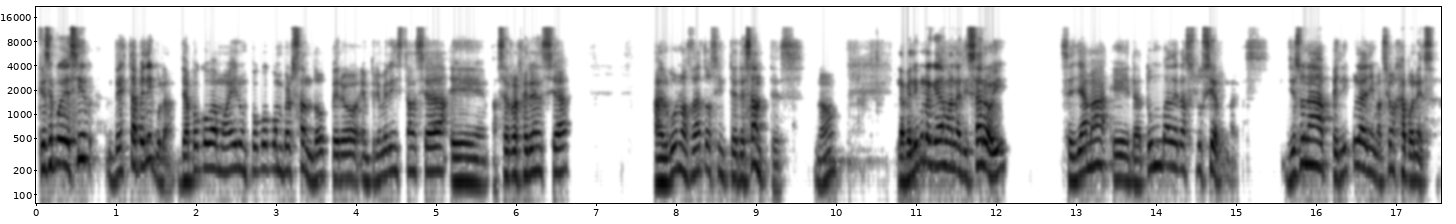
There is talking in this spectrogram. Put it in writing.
¿qué se puede decir de esta película? De a poco vamos a ir un poco conversando, pero en primera instancia eh, hacer referencia a algunos datos interesantes, ¿no? La película que vamos a analizar hoy se llama eh, La tumba de las luciérnagas y es una película de animación japonesa.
